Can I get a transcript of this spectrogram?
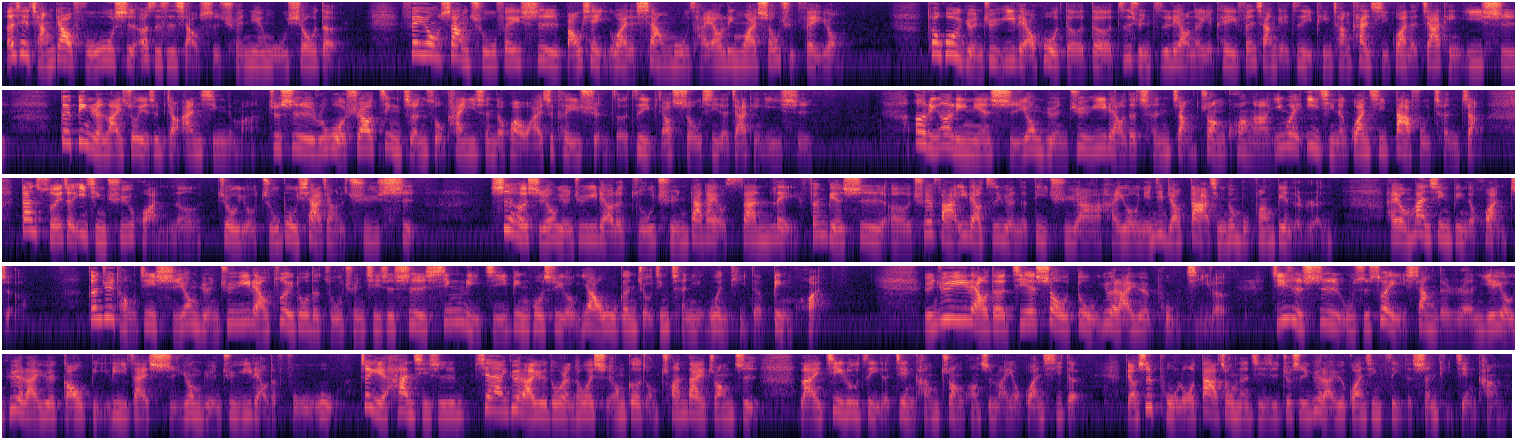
而且强调服务是二十四小时全年无休的。费用上，除非是保险以外的项目，才要另外收取费用。透过远距医疗获得的咨询资料呢，也可以分享给自己平常看习惯的家庭医师。对病人来说也是比较安心的嘛。就是如果需要进诊所看医生的话，我还是可以选择自己比较熟悉的家庭医师。二零二零年使用远距医疗的成长状况啊，因为疫情的关系大幅成长。但随着疫情趋缓呢，就有逐步下降的趋势。适合使用远距医疗的族群大概有三类，分别是呃缺乏医疗资源的地区啊，还有年纪比较大、行动不方便的人，还有慢性病的患者。根据统计，使用远距医疗最多的族群其实是心理疾病或是有药物跟酒精成瘾问题的病患。远距医疗的接受度越来越普及了。即使是五十岁以上的人，也有越来越高比例在使用远距医疗的服务。这也和其实现在越来越多人都会使用各种穿戴装置来记录自己的健康状况是蛮有关系的。表示普罗大众呢，其实就是越来越关心自己的身体健康。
